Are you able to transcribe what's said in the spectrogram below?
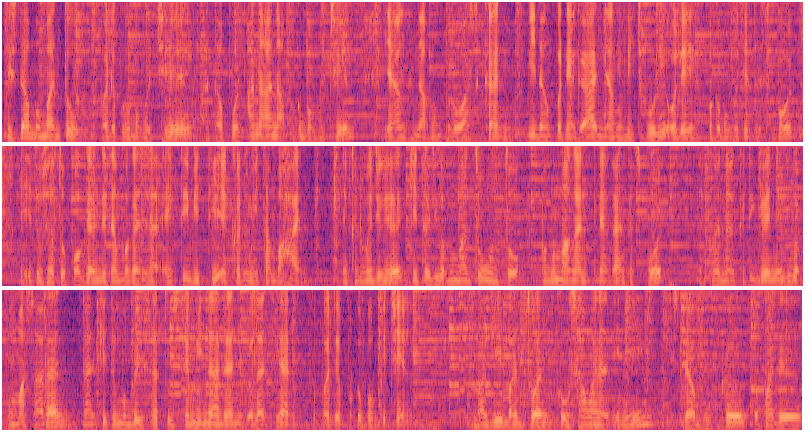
RISDA membantu pada pekebun kecil ataupun anak-anak pekebun kecil yang hendak memperluaskan bidang perniagaan yang diceburi oleh pekebun kecil tersebut iaitu satu program dinamakan adalah aktiviti ekonomi tambahan. Yang kedua juga kita juga membantu untuk pengembangan perniagaan tersebut dan ketiganya juga pemasaran dan kita memberi satu seminar dan juga latihan kepada pekebun kecil bagi bantuan keusahawanan ini sudah buka kepada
